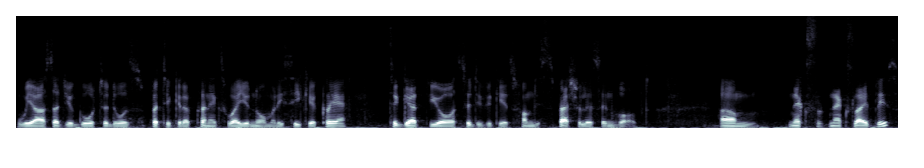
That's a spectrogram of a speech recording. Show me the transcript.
we ask that you go to those particular clinics where you normally seek your care to get your certificates from the specialists involved. Um, next, next slide, please.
